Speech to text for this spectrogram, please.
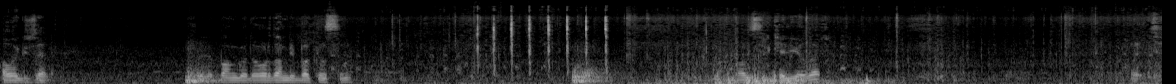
Hava güzel. Şöyle bangoda oradan bir bakınsın. Halı sirkeliyorlar. Evet.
